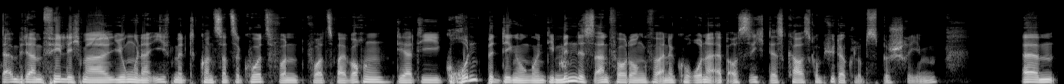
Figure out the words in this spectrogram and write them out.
Da, empfehle ich mal Jung und Naiv mit Konstanze Kurz von vor zwei Wochen. Die hat die Grundbedingungen und die Mindestanforderungen für eine Corona-App aus Sicht des Chaos Computer Clubs beschrieben. Ähm,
